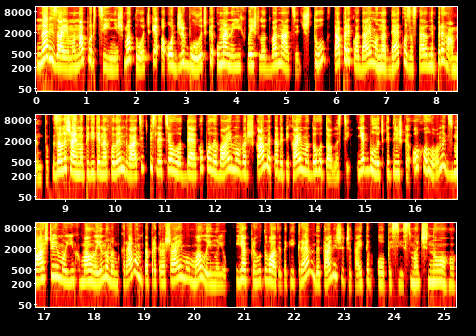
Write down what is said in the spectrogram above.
Нарізаємо на порційні шматочки, а отже булочки, у мене їх вийшло 12 штук, та перекладаємо на деко застелене пергаментом. Залишаємо підійти на хвилин 20, після цього деко поливаємо вершками та випікаємо до готовності. Як булочки трішки охолонуть, змащуємо їх малиновим кремом та прикрашаємо малиною. Як приготувати такий крем, детальніше читайте в описі. Смачного!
